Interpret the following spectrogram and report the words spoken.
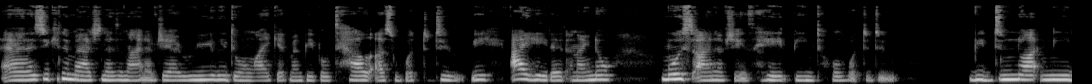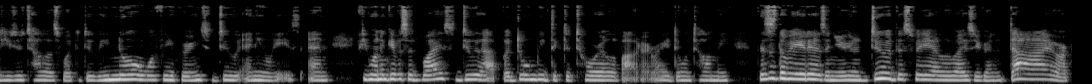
And as you can imagine, as an INFJ, I really don't like it when people tell us what to do. We, I hate it, and I know most INFJs hate being told what to do we do not need you to tell us what to do. We know what we're going to do anyways. And if you want to give us advice, do that, but don't be dictatorial about it, right? Don't tell me this is the way it is and you're going to do it this way, otherwise you're going to die or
